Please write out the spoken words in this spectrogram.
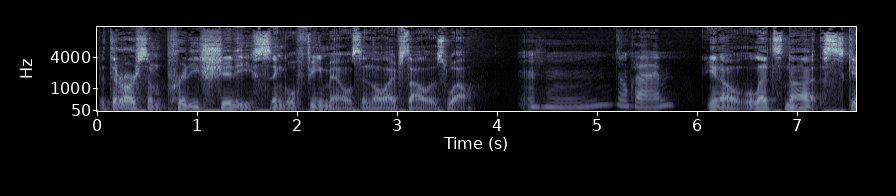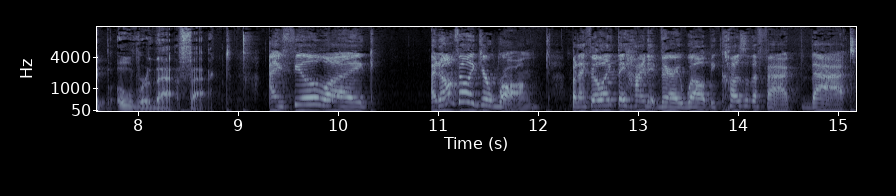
but there are some pretty shitty single females in the lifestyle as well. Mm-hmm. Okay. You know, let's not skip over that fact. I feel like I don't feel like you're wrong, but I feel like they hide it very well because of the fact that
